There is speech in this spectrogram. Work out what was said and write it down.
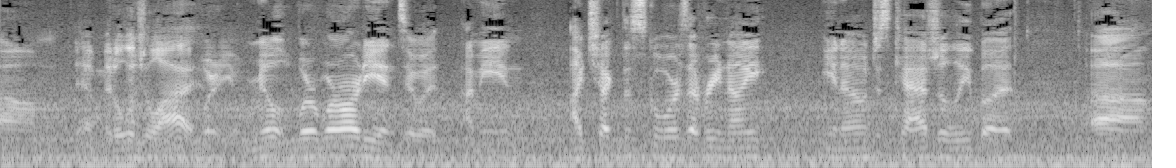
um, yeah, middle of July. We're, we're we're already into it. I mean, I check the scores every night, you know, just casually, but uh,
